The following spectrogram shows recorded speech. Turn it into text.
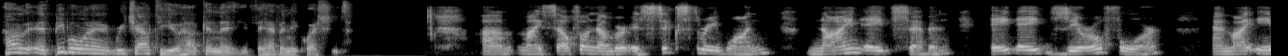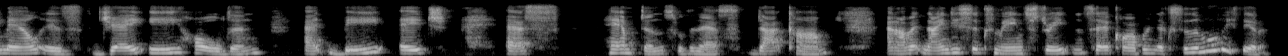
How, if people want to reach out to you, how can they, if they have any questions? Um, my cell phone number is 631 987 8804. And my email is jeholden at bhs hamptons with an S dot com. And I'm at 96 Main Street in Sag Harbor next to the movie theater.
